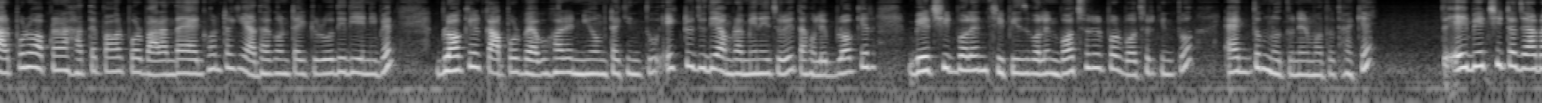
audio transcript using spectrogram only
তারপরেও আপনারা হাতে পাওয়ার পর বারান্দায় এক ঘণ্টা কি আধা ঘণ্টা একটু রোদে দিয়ে নেবেন। ব্লকের কাপড় ব্যবহারের নিয়মটা কিন্তু একটু যদি আমরা মেনে চলি, তাহলে ব্লকের বেডশিট বলেন থ্রি পিস বলেন, বছরের পর বছর কিন্তু একদম নতুনের মতো থাকে। তো এই বেডশিটটা যার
